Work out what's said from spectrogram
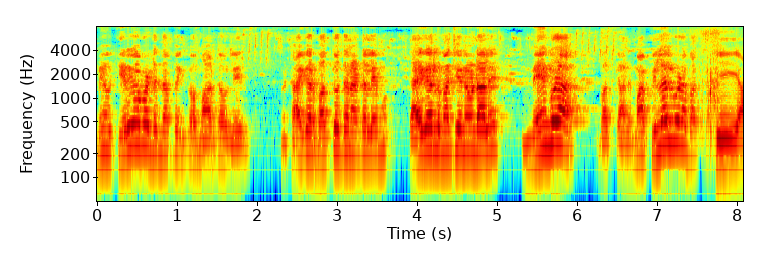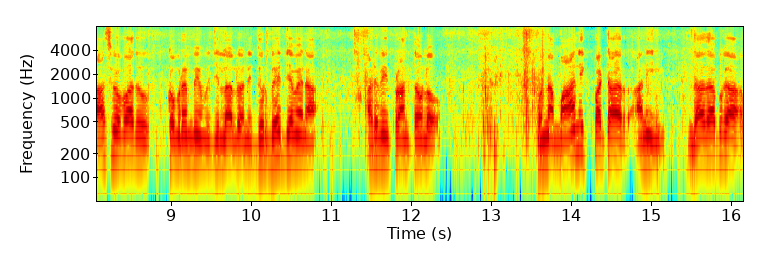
మేము తిరగబడ్డం తప్ప ఇంకో మార్గం లేదు. టైగర్ బతుకొద్దని అంటలేము. టైగర్లు మంచిగానే ఉండాలి. మేము కూడా బతకాలి. మా పిల్లలు కూడా బతకాలి. ఈ ఆసిఫాబాదు కొమరంభీం జిల్లాలోని దుర్భేద్యమైన అడవి ప్రాంతంలో ఉన్న మానిక్ పటార్ అని దాదాపుగా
